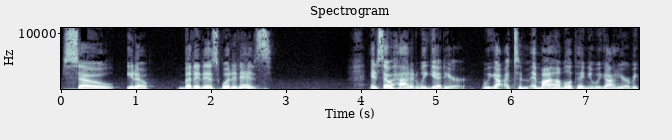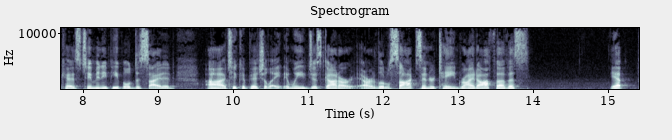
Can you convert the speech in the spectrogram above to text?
So, you know, but it is what it is. And so, how did we get here? We got, to, in my humble opinion, we got here because too many people decided uh, to capitulate, and we just got our our little socks entertained right off of us. Yep.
